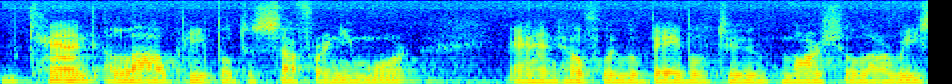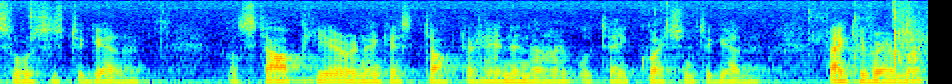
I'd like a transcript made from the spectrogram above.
we can't allow people to suffer anymore, and hopefully we'll be able to marshal our resources together. I'll stop here, and I guess Dr. Hen and I will take questions together. Thank you very much.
